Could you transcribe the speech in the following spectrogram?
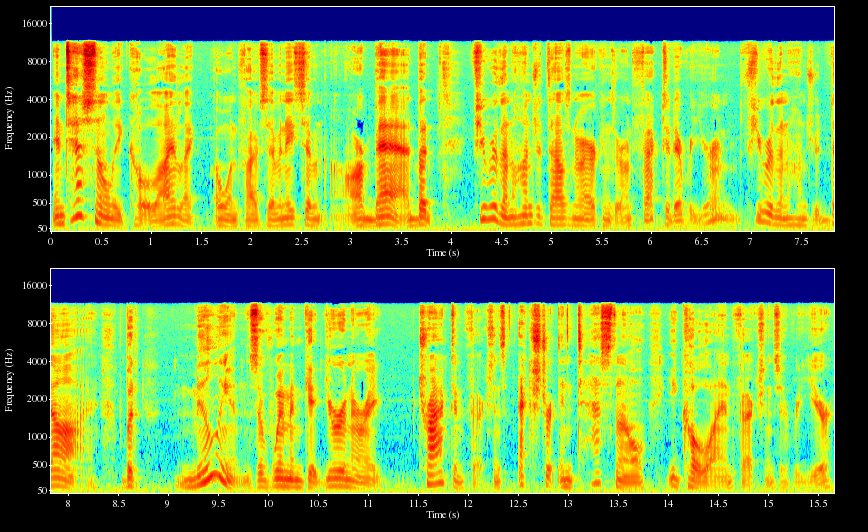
Intestinal E. coli, like O157:H7, are bad, but fewer than 100,000 Americans are infected every year, and fewer than 100 die. But millions of women get urinary tract infections, extra-intestinal E. coli infections every year,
